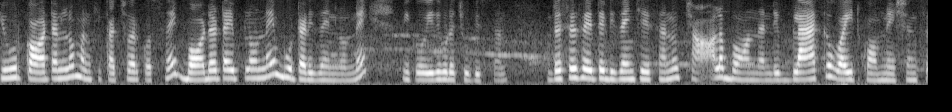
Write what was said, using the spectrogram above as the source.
ప్యూర్ కాటన్లో మనకి కచ్ వర్క్ వస్తాయి. బార్డర్ టైప్లో ఉన్నాయి బూటా డిజైన్లో ఉన్నాయి. మీకు ఇది కూడా చూపిస్తాను. డ్రెస్సెస్ అయితే డిజైన్ చేశాను. చాలా బాగుందండి. Black white combinations.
